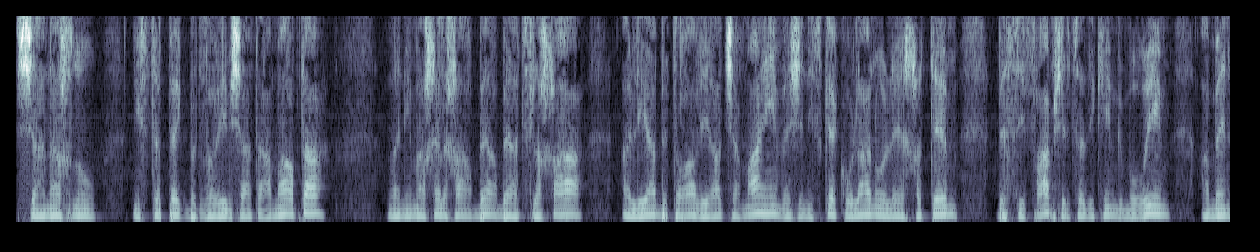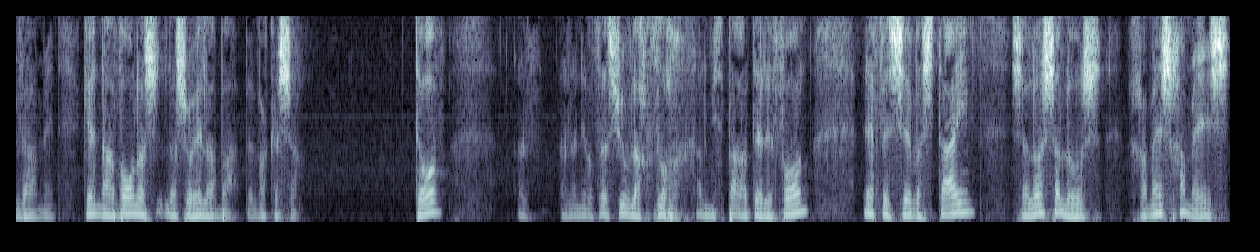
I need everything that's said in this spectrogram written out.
שאנחנו נסתפק בדברים שאתה אמרת, ואני מאחל לך הרבה הרבה הצלחה, עלייה בתורה ויראת שמיים, ושנזכה כולנו להיחתם בספרם של צדיקים גמורים, אמן ואמן. כן, נעבור לש, לשואל הבא, בבקשה. טוב, אז, אז אני רוצה שוב לחזור על מספר הטלפון, 072 33 55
